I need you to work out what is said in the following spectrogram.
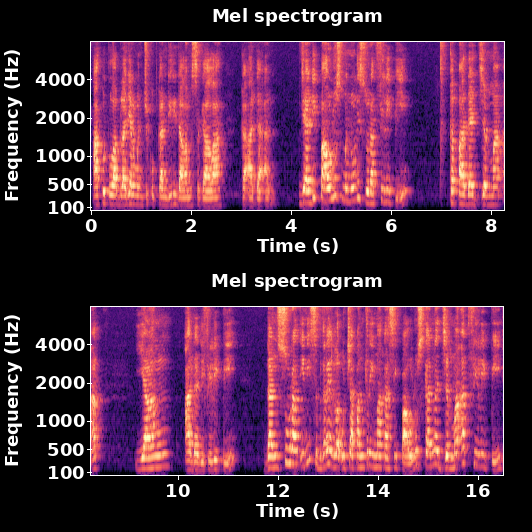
Aku telah belajar mencukupkan diri dalam segala keadaan. Jadi Paulus menulis surat Filipi kepada jemaat yang ada di Filipi dan surat ini sebenarnya adalah ucapan terima kasih Paulus karena jemaat Filipi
